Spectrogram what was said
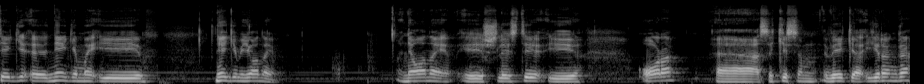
tiegi, e, neigiamai į neigiami jonai. Neonai išleisti į orą E, sakysim, veikia įranga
